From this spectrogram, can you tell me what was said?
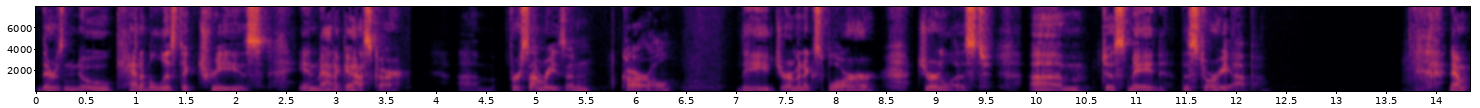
there's no cannibalistic trees in Madagascar. Um, for some reason, Carl, the German explorer, journalist, um, just made the story up. Now,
